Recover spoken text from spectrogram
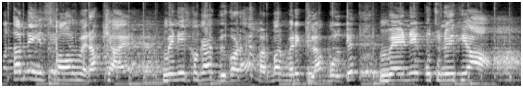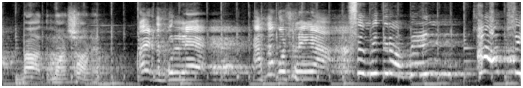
पता नहीं इसका और मेरा क्या है। मैंने इसका क्या बिगड़ा है? हर बार मेरे खिलाफ बोलते मैंने कुछ नहीं किया। बात माशा है अरे रसगुल्ले ऐसा कुछ नहीं है सुमित्रा बहन आपसे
